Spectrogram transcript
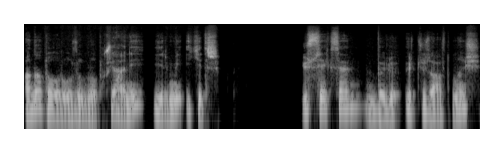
ana doğru uzunluğudur. Yani 22'dir. 180 bölü 360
